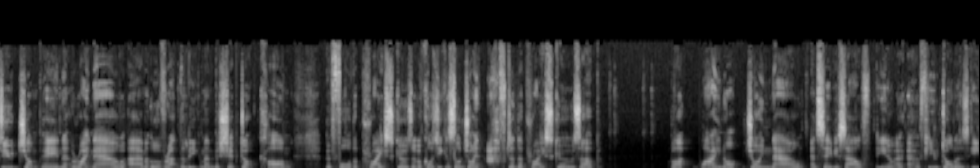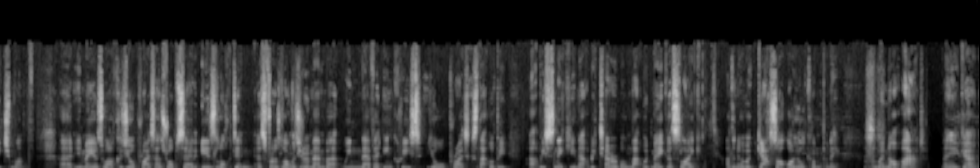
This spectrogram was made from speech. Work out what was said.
do jump in right now um, over at theleaguemembership.com before the price goes up. Of course, you can still join after the price goes up. But why not join now and save yourself, you know, a, a few dollars each month? Uh, you may as well, because your price, as Rob said, is locked in. As for as long as you remember, we never increase your price, because that would be that would be sneaky and that would be terrible, and that would make us like I don't know a gas or oil company, and we're not that. There you go.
